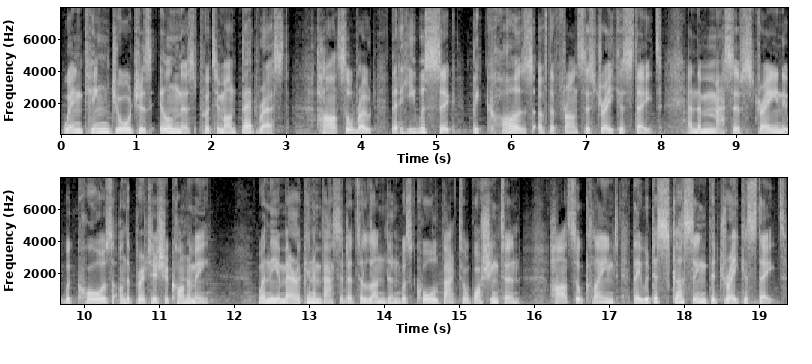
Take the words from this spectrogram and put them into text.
When King George's illness put him on bed rest, Hartzell wrote that he was sick because of the Francis Drake estate and the massive strain it would cause on the British economy. When the American ambassador to London was called back to Washington, Hartzell claimed they were discussing the Drake estate.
